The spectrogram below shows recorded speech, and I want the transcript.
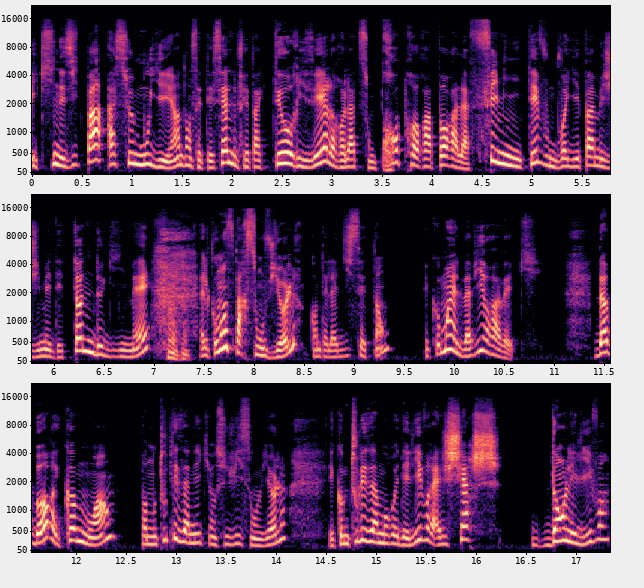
et qui n'hésite pas à se mouiller. Hein. Dans cet essai, elle ne fait pas que théoriser, elle relate son propre rapport à la féminité. Vous ne me voyez pas, mais j'y mets des tonnes de guillemets. elle commence par son viol, quand elle a 17 ans, et comment elle va vivre avec. D'abord, et comme moi, pendant toutes les années qui ont suivi son viol, et comme tous les amoureux des livres, elle cherche dans les livres,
